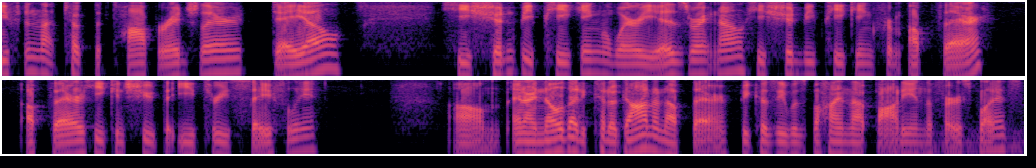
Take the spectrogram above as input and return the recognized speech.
Chieftain that took the top ridge there, Dale, he shouldn't be peeking where he is right now. He should be peeking from up there. Up there, he can shoot the E3 safely. Um, and I know that he could have gotten up there because he was behind that body in the first place.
